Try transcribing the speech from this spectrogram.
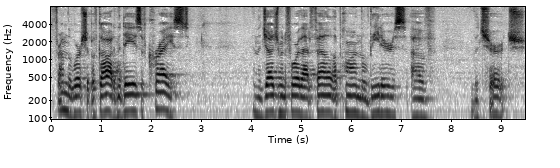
from the worship of God in the days of Christ. And the judgment for that fell upon the leaders of the church.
